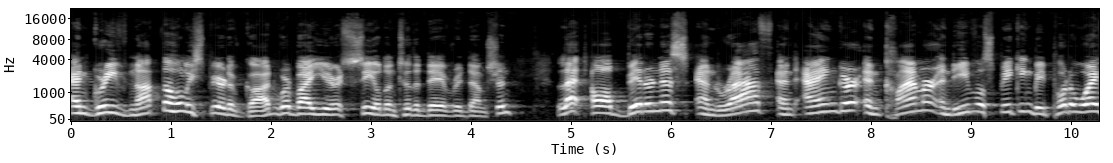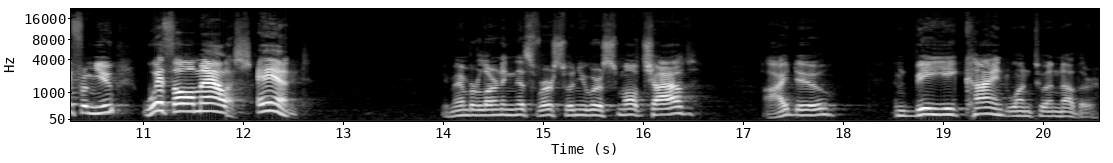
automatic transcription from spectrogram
And grieve not the Holy Spirit of God, whereby you're sealed unto the day of redemption. Let all bitterness and wrath and anger and clamor and evil speaking be put away from you with all malice. And, you remember learning this verse when you were a small child? I do. And be ye kind one to another,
